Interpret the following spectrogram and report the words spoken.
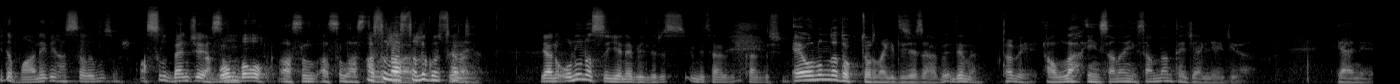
Bir de manevi hastalığımız var. Asıl bence Asıl- bomba o. Asıl asıl hastalık. Asıl hastalık o mi? zaten. Yani onu nasıl yenebiliriz Ümit Erdem kardeşim? E onun da doktoruna gideceğiz abi. Değil mi? Tabii. Allah insana insandan tecelli ediyor. Yani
